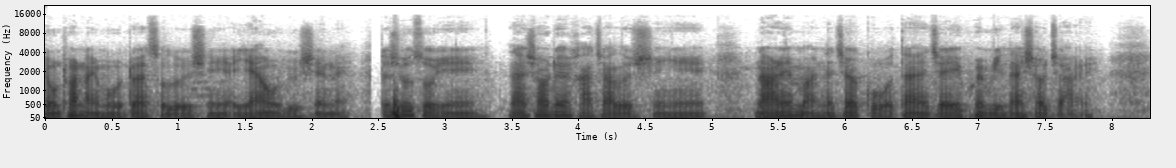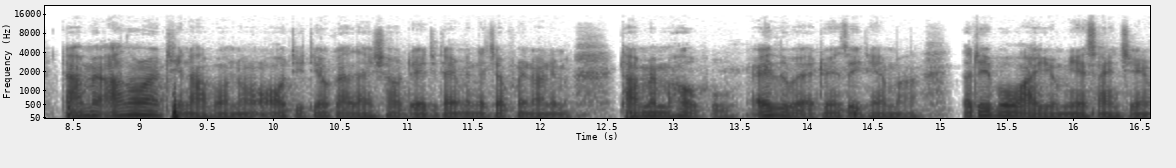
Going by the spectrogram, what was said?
ယုံထွက်နိုင်မှုအတွက်ဆိုလို့ရှိရင်အရန်ကိုယူရှင်တယ်တချို့ဆိုရင်လမ်းလျှောက်တဲ့အခါကျလို့ရှိရင်နားထဲမှာနှစ်ချက်ကိုအတန်အကျဲဖွင့်ပြီးလမ်းလျှောက်ကြတယ်ဒါမှမဟုတ်အားလုံးကထင်တာပေါ့နော်။အော်ဒီတယောက်ကလမ်းလျှောက်တယ်ဒီတိုင်းပဲနှစ်ချက်ဖွင့်တာနေမှာဒါမှမဟုတ်ဘူး။အဲ့လိုပဲအတွင်းစိတ်ထဲမှာလက်တွေ့ဘဝကြီးကိုမြင်ဆိုင်ခြင်း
